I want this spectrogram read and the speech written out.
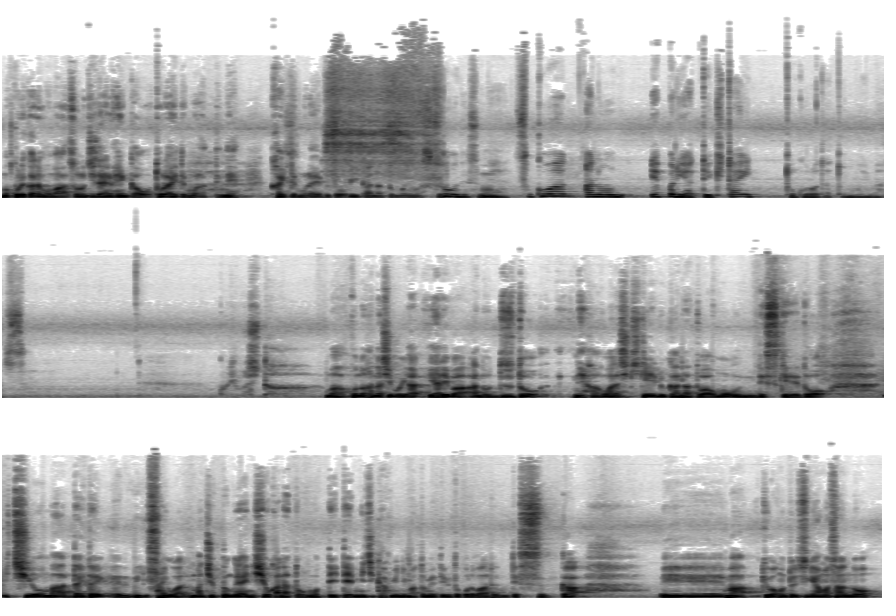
まあ、これからもまあ、その時代の変化を捉えてもらってね、書いてもらえるといいかなと思いますけど。そうですね。うん、そこは、あの、やっぱりやっていきたいところだと思います。わかりました。まあ、この話もややれば、あの、ずっとね、お話聞けるかなとは思うんですけれど、一応まあ、大体、最後はまあ10分ぐらいにしようかなと思っていて、短めにまとめているところはあるんですが、えー、まあ、今日は本当に杉山さんの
